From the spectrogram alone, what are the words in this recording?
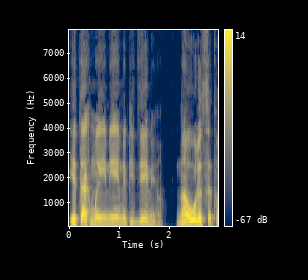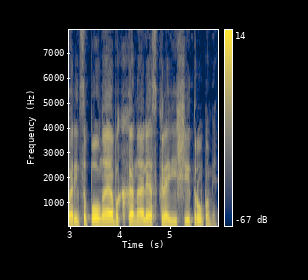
«Итак, мы имеем эпидемию. На улице творится полная абакханалия с кровищей и трупами.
